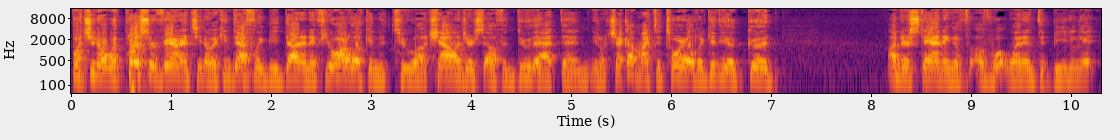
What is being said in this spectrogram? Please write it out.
But you know, with perseverance, you know, it can definitely be done. And if you are looking to uh, challenge yourself and do that, then you know, check out my tutorial to give you a good understanding of, of what went into beating it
